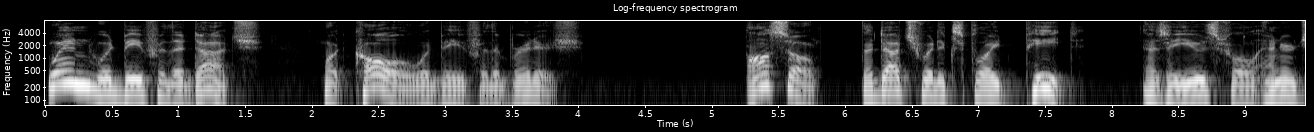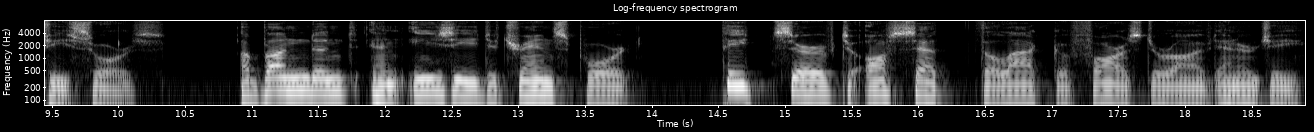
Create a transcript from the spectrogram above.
Wind would be for the Dutch what coal would be for the British. Also, the Dutch would exploit peat as a useful energy source. Abundant and easy to transport, peat served to offset the lack of forest derived energy.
